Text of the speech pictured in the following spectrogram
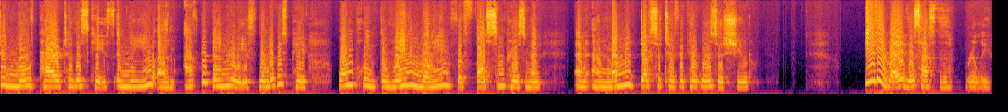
move prior to this case. In the UM, after being released, Linda was paid 1.3 million for false imprisonment an amendment death certificate was issued. Either way, this has to really,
